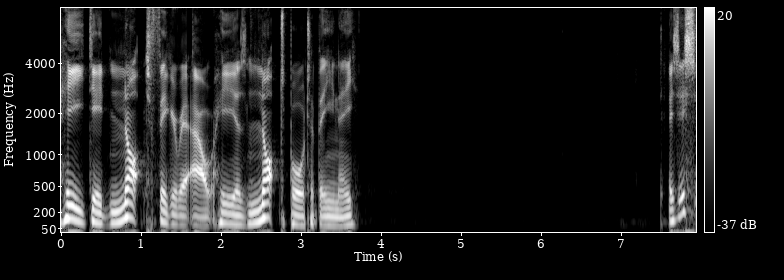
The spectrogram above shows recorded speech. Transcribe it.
He did not figure it out. He has not bought a beanie. Is this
